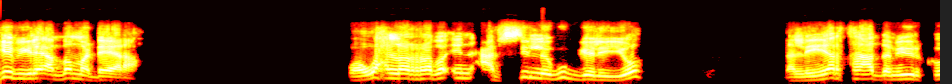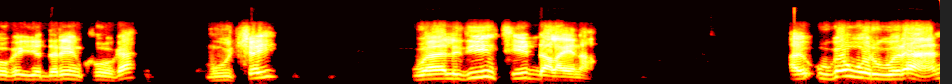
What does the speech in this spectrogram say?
gebile amba madheera waa wax la rabo in cabsi lagu geliyo dhallinyartaa damiirkooga iyo dareenkooga muujay waalidiintii dhalayna. Ay uga werweraan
